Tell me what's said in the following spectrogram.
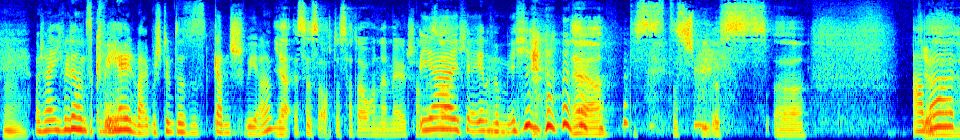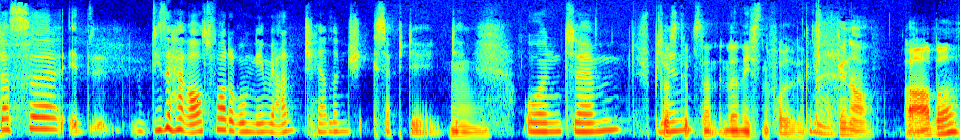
Hm. Wahrscheinlich will er uns quälen, weil bestimmt das ist ganz schwer. Ja, ist es auch. Das hat er auch in der Mail schon Ja, gesagt. ich erinnere Hm. mich. Ja, ja, das, das Spiel ist. Äh, Aber Ja. das, äh, diese Herausforderung nehmen wir an. Challenge accepted. Und ähm, spielen. Hm. Das gibt's dann in der nächsten Folge. Genau. genau. Aber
